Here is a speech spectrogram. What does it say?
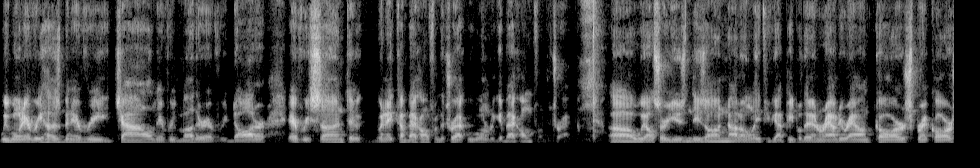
we want every husband, every child, every mother, every daughter, every son to when they come back home from the track, we want them to get back home from the track. Uh, we also are using these on not only if you've got people that are in roundy round cars, sprint cars,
